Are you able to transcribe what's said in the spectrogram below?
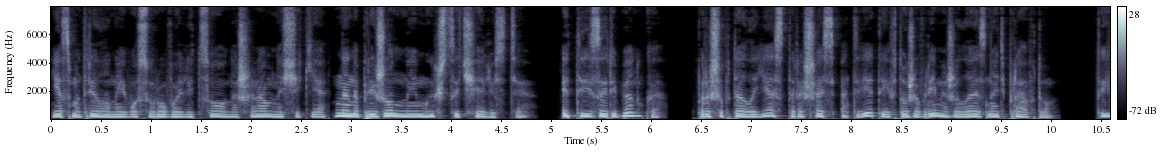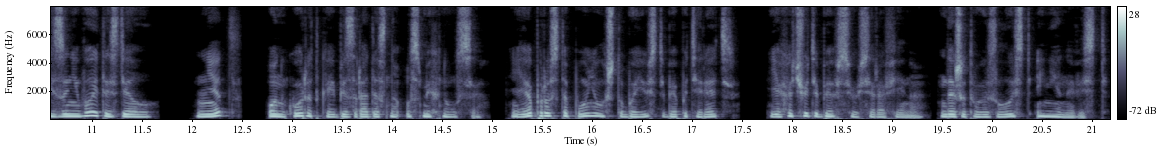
Я смотрела на его суровое лицо, на шрам на щеке, на напряженные мышцы челюсти. «Это из-за ребенка?» – прошептала я, старошась ответа и в то же время желая знать правду. «Ты из-за него это сделал?» «Нет». Он коротко и безрадостно усмехнулся. «Я просто понял, что боюсь тебя потерять. Я хочу тебя всю, Серафина, даже твою злость и ненависть.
